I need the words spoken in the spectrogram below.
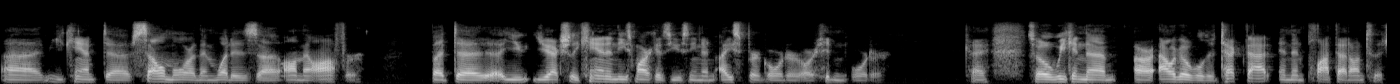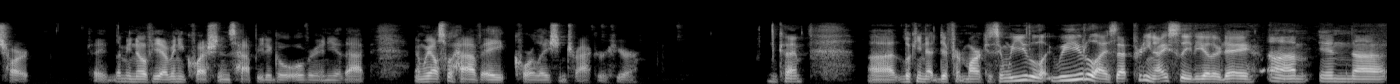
uh, you can't uh, sell more than what is on the offer. But you, you actually can in these markets using an iceberg order or hidden order. Okay, so we can, um, our algo will detect that and then plot that onto the chart. Okay, let me know if you have any questions, happy to go over any of that. And we also have a correlation tracker here. Okay, uh, looking at different markets. And we, we utilized that pretty nicely the other day um, in uh,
